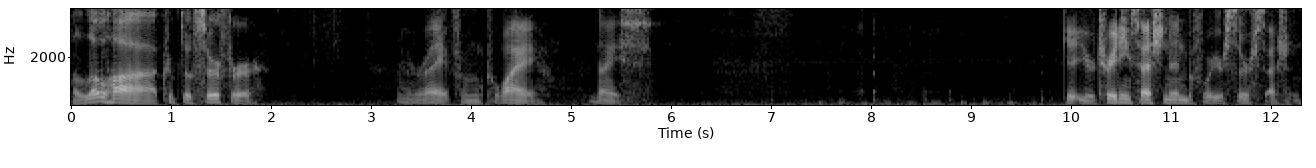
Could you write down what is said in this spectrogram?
Aloha, Crypto Surfer. All right, from Kauai. Nice. Get your trading session in before your surf session.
